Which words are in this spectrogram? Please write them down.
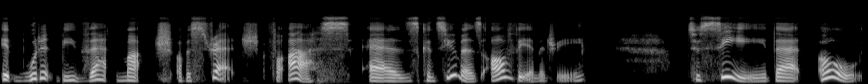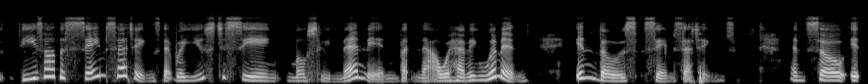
it wouldn't be that much of a stretch for us as consumers of the imagery to see that, oh, these are the same settings that we're used to seeing mostly men in, but now we're having women in those same settings. And so it,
